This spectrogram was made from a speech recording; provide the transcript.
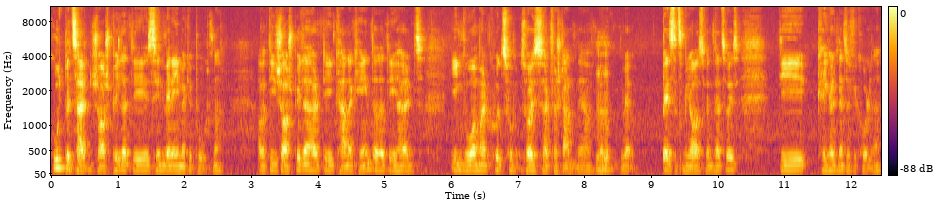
gut bezahlten Schauspieler, die sind, werden immer gebucht, ne? Aber die Schauspieler halt, die keiner kennt oder die halt irgendwo einmal kurz, so so ist es halt verstanden, ja. Mhm. Bessert es mich aus, wenn es nicht so ist. Die kriegen halt nicht so viel Kohle, ne?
